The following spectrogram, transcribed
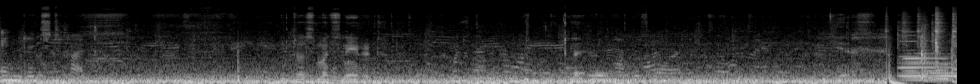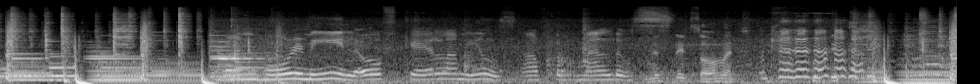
enriched heart. It was much needed. we have this more. Kerala meals after Maldives. Missed it so much.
